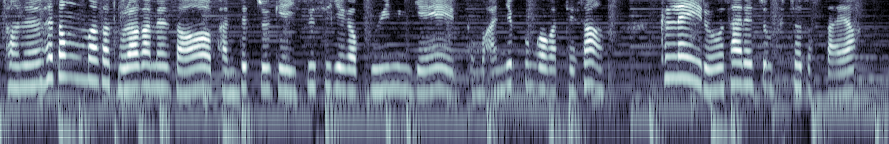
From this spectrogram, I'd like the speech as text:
저는 회전목마가 돌아가면서 반대쪽에 이쑤시개가 보이는 게 너무 안 예쁜 것 같아서 클레이로 살을 좀 붙여줬어요.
